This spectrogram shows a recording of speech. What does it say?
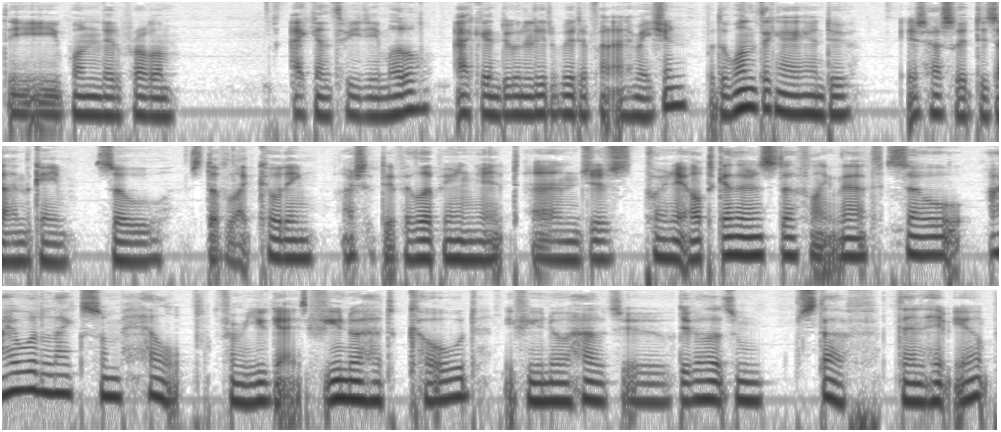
the one little problem, I can 3D model, I can do a little bit of an animation, but the one thing I can do is actually design the game. So stuff like coding, actually developing it and just putting it all together and stuff like that. So I would like some help from you guys. If you know how to code, if you know how to develop some stuff, then hit me up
